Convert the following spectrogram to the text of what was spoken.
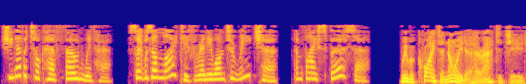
she never took her phone with her, so it was unlikely for anyone to reach her, and vice versa. We were quite annoyed at her attitude,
